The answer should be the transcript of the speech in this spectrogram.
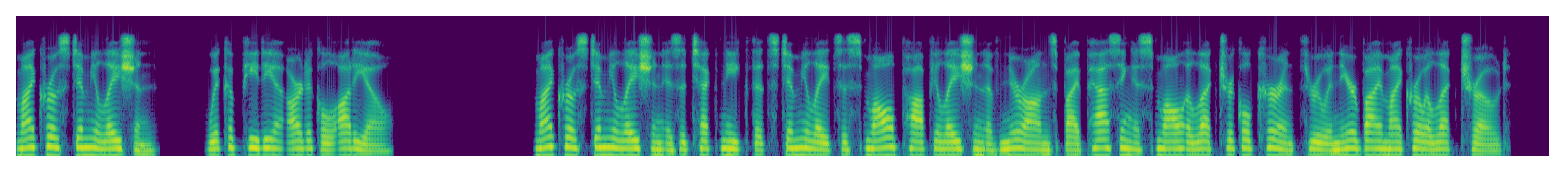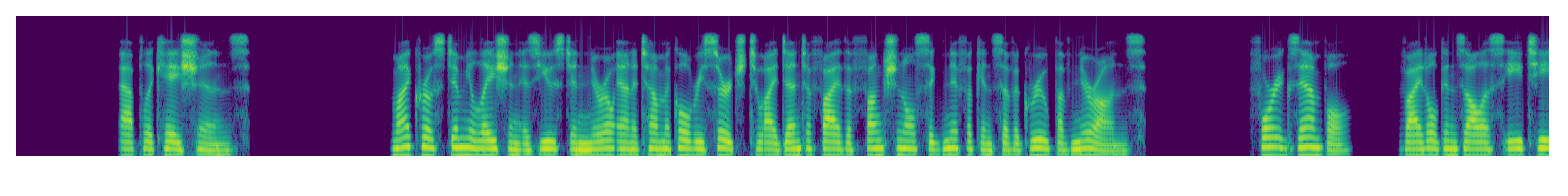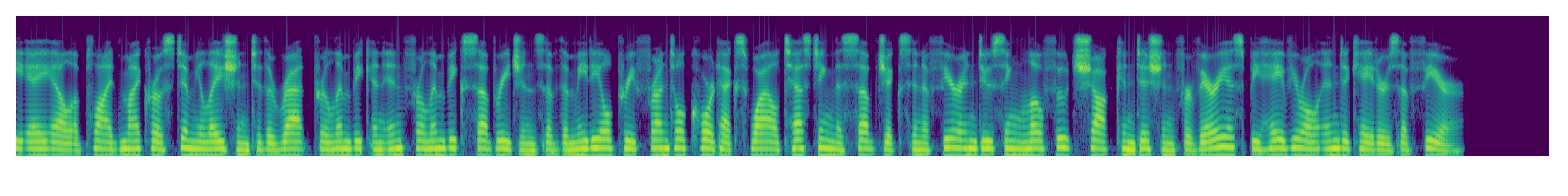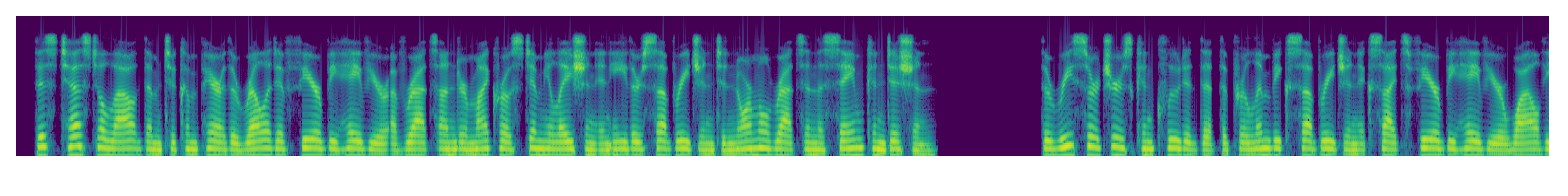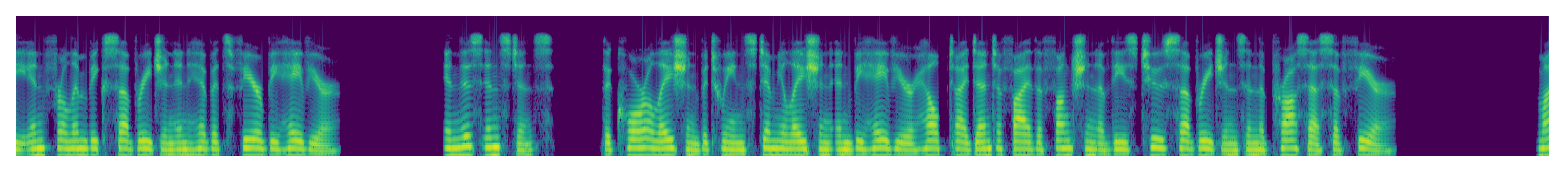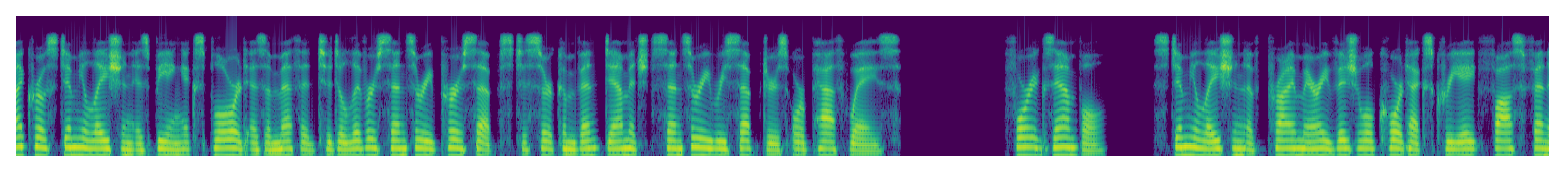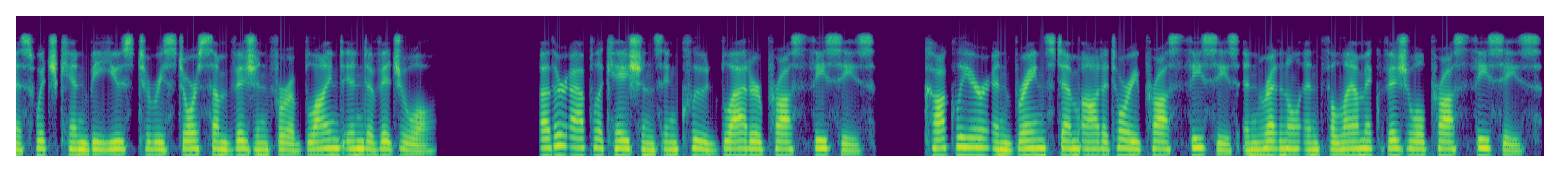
Microstimulation, Wikipedia article audio. Microstimulation is a technique that stimulates a small population of neurons by passing a small electrical current through a nearby microelectrode. Applications Microstimulation is used in neuroanatomical research to identify the functional significance of a group of neurons. For example, Vidal Gonzalez et al. applied microstimulation to the rat prelimbic and infralimbic subregions of the medial prefrontal cortex while testing the subjects in a fear-inducing low foot shock condition for various behavioral indicators of fear. This test allowed them to compare the relative fear behavior of rats under microstimulation in either subregion to normal rats in the same condition. The researchers concluded that the prelimbic subregion excites fear behavior while the infralimbic subregion inhibits fear behavior. In this instance, the correlation between stimulation and behavior helped identify the function of these two subregions in the process of fear. Microstimulation is being explored as a method to deliver sensory percepts to circumvent damaged sensory receptors or pathways. For example, stimulation of primary visual cortex create phosphenes which can be used to restore some vision for a blind individual. Other applications include bladder prostheses, cochlear and brainstem auditory prostheses and retinal and thalamic visual prostheses.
